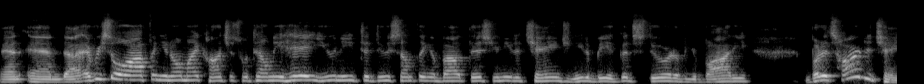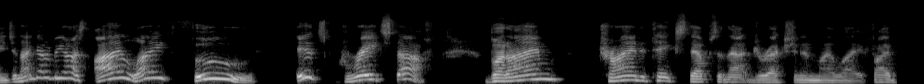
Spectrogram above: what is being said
And, and uh, every so often, you know, my conscience will tell me, hey, you need to do something about this. You need to change. You need to be a good steward of your body. But it's hard to change. And I got to be honest, I like food, it's great stuff. But I'm trying to take steps in that direction in my life. I've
